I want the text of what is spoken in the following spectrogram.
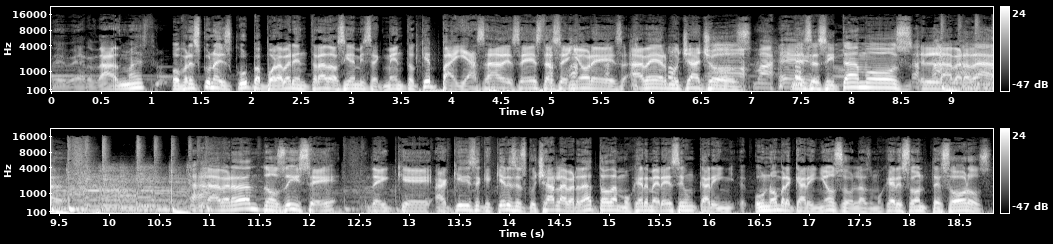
¿De verdad, maestro? Ofrezco una disculpa por haber entrado así a mi segmento. ¿Qué payasada es esta, señores? A ver, muchachos, necesitamos la verdad. La verdad nos dice de que aquí dice que quieres escuchar la verdad. Toda mujer merece un, un hombre cariñoso. Las mujeres son tesoros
